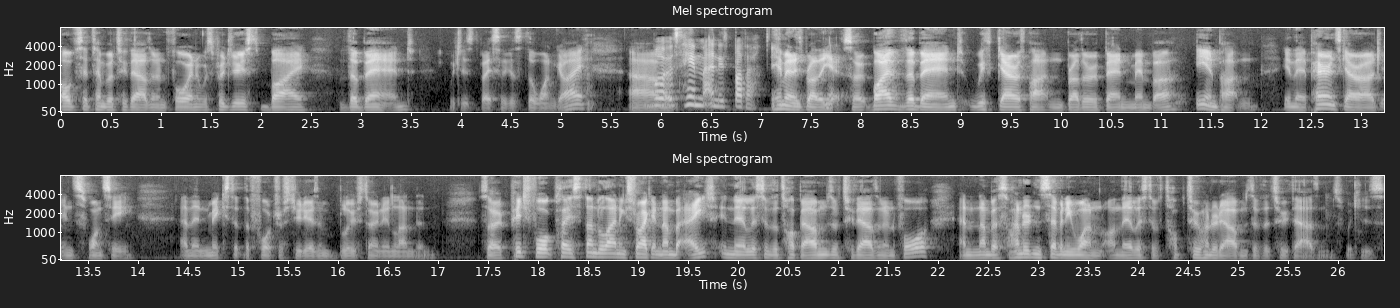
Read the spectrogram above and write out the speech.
of September 2004, and it was produced by the band, which is basically just the one guy. Um, well, it was him and his brother. him and his brother, yeah. So by the band with Gareth Parton, brother of band member Ian Parton, in their parents' garage in Swansea, and then mixed at the Fortress Studios in Bluestone in London. So Pitchfork placed Thunder Lightning Strike at number eight in their list of the top albums of 2004, and number 171 on their list of top 200 albums of the 2000s, which is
